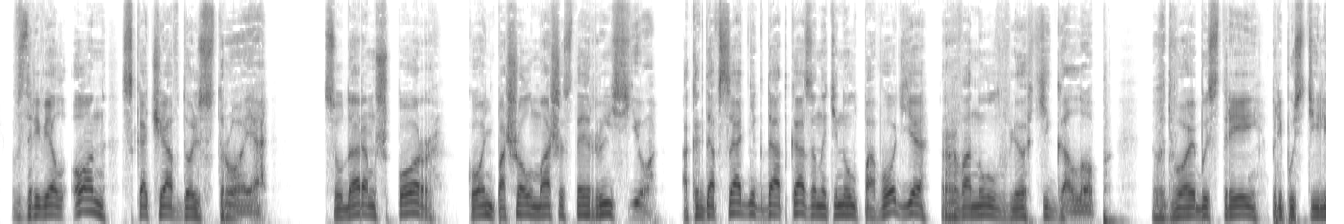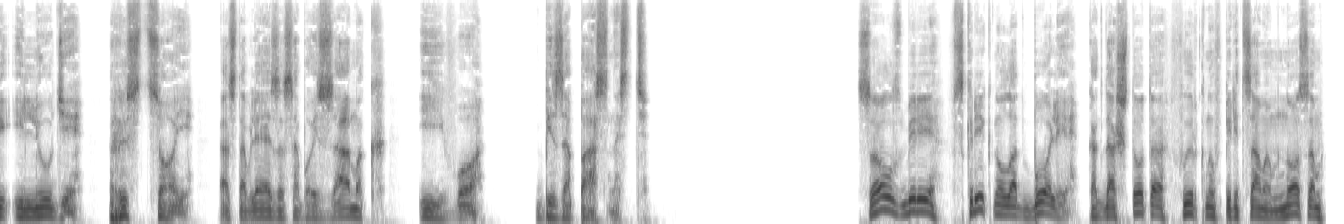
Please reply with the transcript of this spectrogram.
— взревел он, скача вдоль строя. С ударом шпор конь пошел машистой рысью, а когда всадник до отказа натянул поводья, рванул в легкий галоп. Вдвое быстрее припустили и люди, рысцой, оставляя за собой замок и его безопасность. Солсбери вскрикнул от боли, когда что-то, фыркнув перед самым носом,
